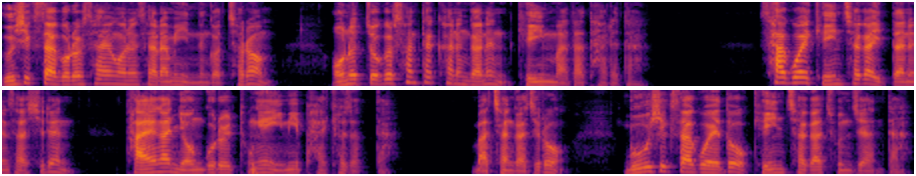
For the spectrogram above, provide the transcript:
의식사고를 사용하는 사람이 있는 것처럼 어느 쪽을 선택하는가는 개인마다 다르다. 사고에 개인차가 있다는 사실은 다양한 연구를 통해 이미 밝혀졌다. 마찬가지로 무의식 사고에도 개인차가 존재한다.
